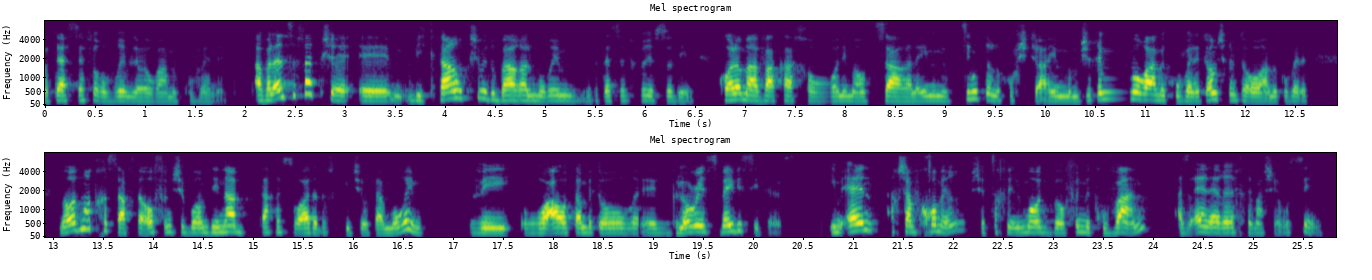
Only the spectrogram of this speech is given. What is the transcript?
בתי הספר עוברים להוראה מקוונת. אבל אין ספק שבעיקר אה, כשמדובר על מורים בבתי ספר יסודיים, כל המאבק האחרון עם האוצר, על האם הם יוצאים אותם לחופשה, אם ממשיכים עם הוראה מקוונת, לא ממשיכים את ההוראה המקוונת, מאוד מאוד חשף את האופן שבו המדינה תכלס רואה את התפקיד של אותם מורים, והיא רואה אותם בתור uh, glorious babysitters. אם אין עכשיו חומר שצריך ללמוד באופן מקוון, אז אין ערך למה שהם עושים.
